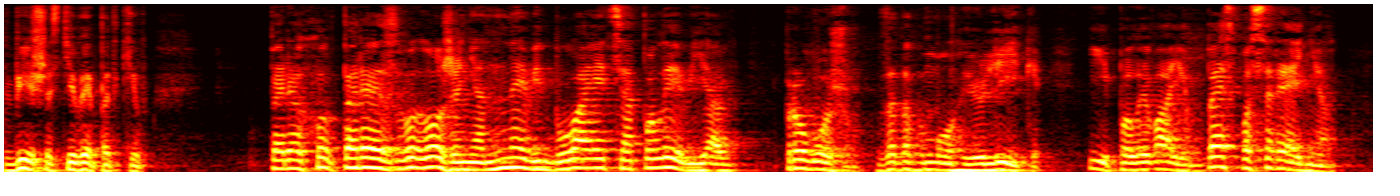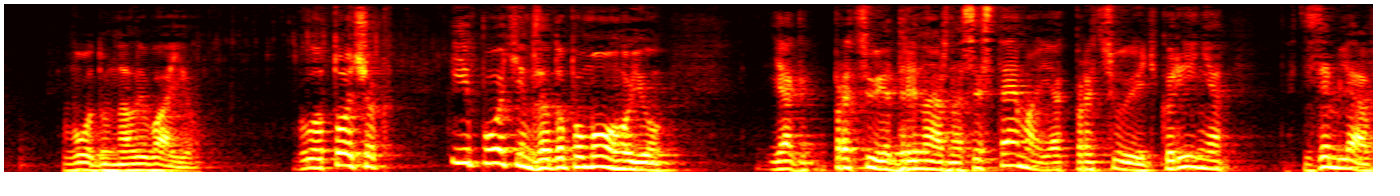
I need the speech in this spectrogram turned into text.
в більшості випадків перезволоження не відбувається. Полив я провожу за допомогою лійки і поливаю безпосередньо воду наливаю в лоточок, і потім за допомогою, як працює дренажна система, як працюють коріння, земля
